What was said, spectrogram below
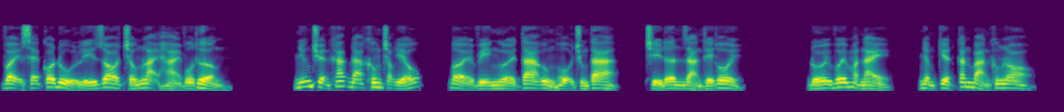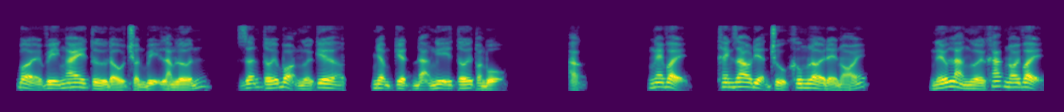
vậy sẽ có đủ lý do chống lại Hải vô thường. Những chuyện khác đã không trọng yếu, bởi vì người ta ủng hộ chúng ta, chỉ đơn giản thế thôi. Đối với mặt này, Nhậm Kiệt căn bản không lo, bởi vì ngay từ đầu chuẩn bị làm lớn, dẫn tới bọn người kia, Nhậm Kiệt đã nghĩ tới toàn bộ. À, nghe vậy, thanh giao điện chủ không lời để nói. Nếu là người khác nói vậy,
